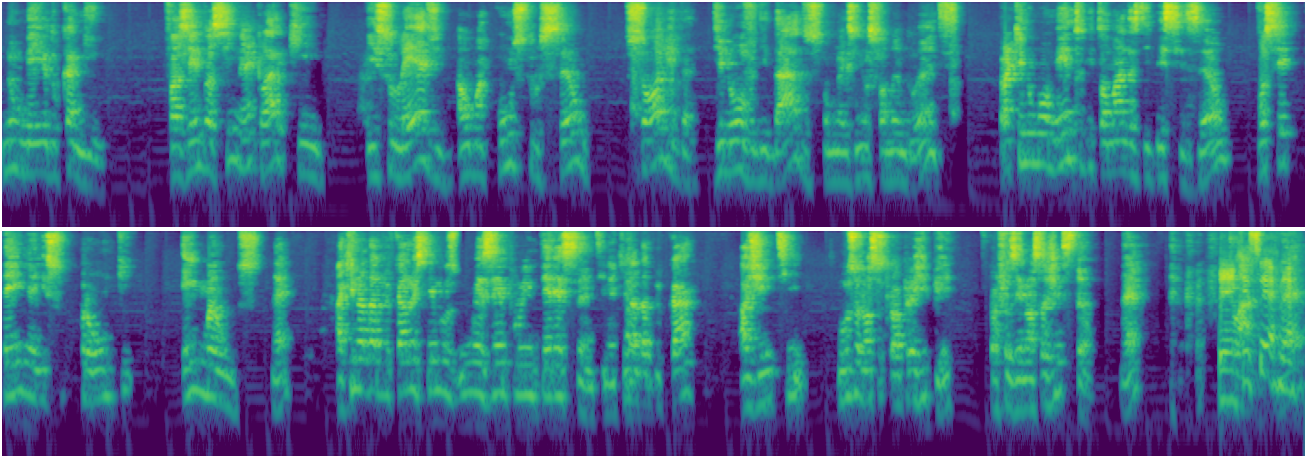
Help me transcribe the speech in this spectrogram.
no meio do caminho. Fazendo assim, né, claro que isso leve a uma construção sólida, de novo, de dados, como nós vimos falando antes, para que no momento de tomadas de decisão você tenha isso pronto em mãos, né? Aqui na WK nós temos um exemplo interessante, né? Aqui na WK a gente usa o nosso próprio RP para fazer nossa gestão, né? Tem claro, que ser, né?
